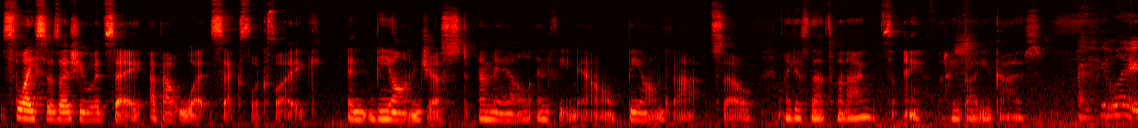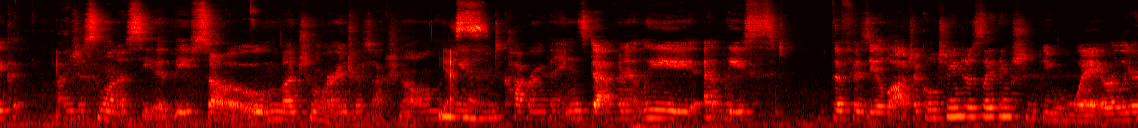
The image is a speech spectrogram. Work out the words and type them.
slices, as you would say, about what sex looks like and beyond just a male and female beyond that. So i guess that's what i would say. What about you guys? I feel like I just want to see it be so much more intersectional Yes. and covering things. Definitely, at least the physiological changes. I think should be way earlier,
